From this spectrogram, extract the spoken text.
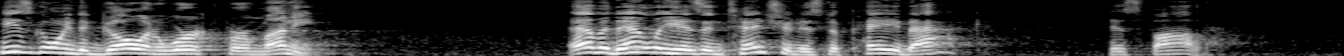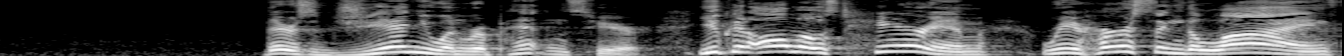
He's going to go and work for money. Evidently his intention is to pay back his father. There's genuine repentance here. You can almost hear him rehearsing the lines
